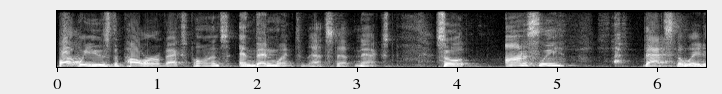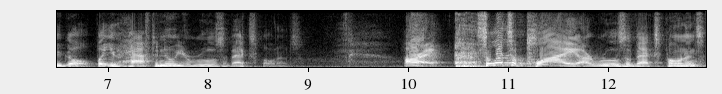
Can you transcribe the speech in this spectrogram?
But we used the power of exponents and then went to that step next. So honestly, that's the way to go. But you have to know your rules of exponents. All right, so let's apply our rules of exponents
